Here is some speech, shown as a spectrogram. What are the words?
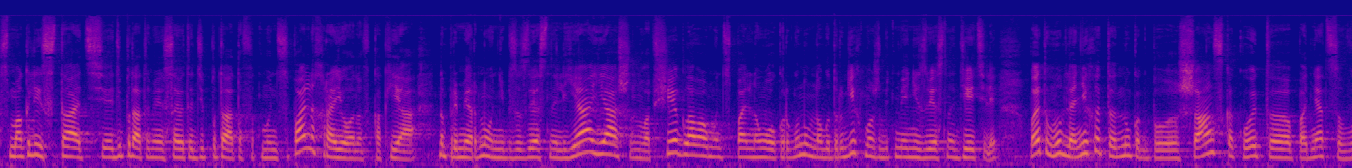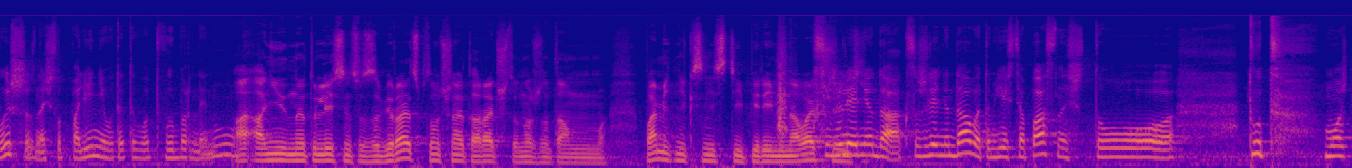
смогли стать депутатами Совета депутатов от муниципальных районов, как я, например, ну, небезызвестный Илья Яшин, вообще глава муниципального округа, ну, много других, может быть, менее известных деятелей. Поэтому ну, для них это, ну, как бы шанс какой-то подняться выше, значит, вот по линии вот этой вот выборной. Ну. А, они на эту лестницу забираются, потом начинают орать, что нужно там памятник снести, переименовать? К сожалению, да. К сожалению, да, в этом есть опасность, что тут может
